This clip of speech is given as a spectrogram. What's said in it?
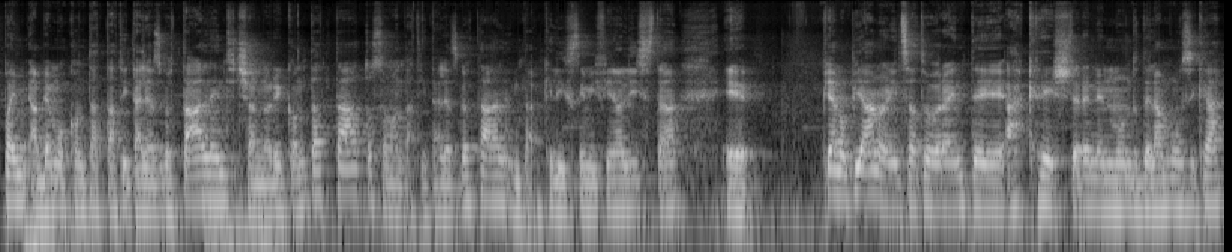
Poi abbiamo contattato Italia's Got Talent, ci hanno ricontattato, siamo andati Italia's Got Talent, anche lì semifinalista e piano piano ho iniziato veramente a crescere nel mondo della musica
